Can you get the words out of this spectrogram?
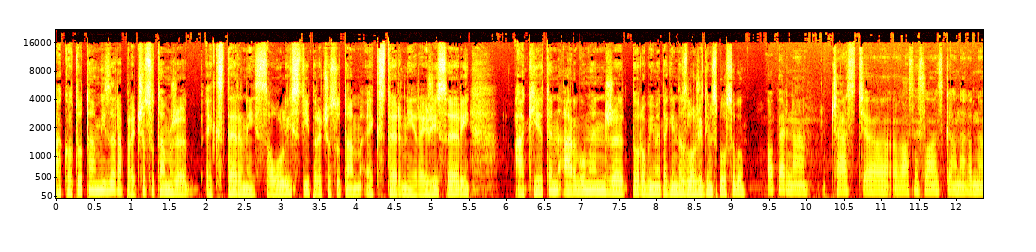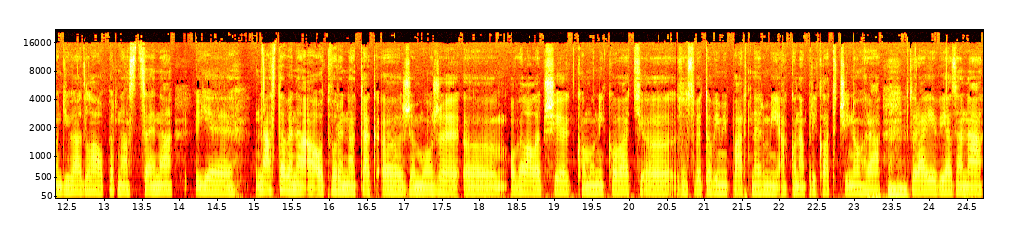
Ako to tam vyzerá? Prečo sú tam že externí soulisti? Prečo sú tam externí režiséri? Aký je ten argument, že to robíme takýmto zložitým spôsobom? Operná časť e, vlastne Slovenského národného divadla, operná scéna je nastavená a otvorená tak, e, že môže e, oveľa lepšie komunikovať so svetovými partnermi, ako napríklad činohra, mm-hmm. ktorá je viazaná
